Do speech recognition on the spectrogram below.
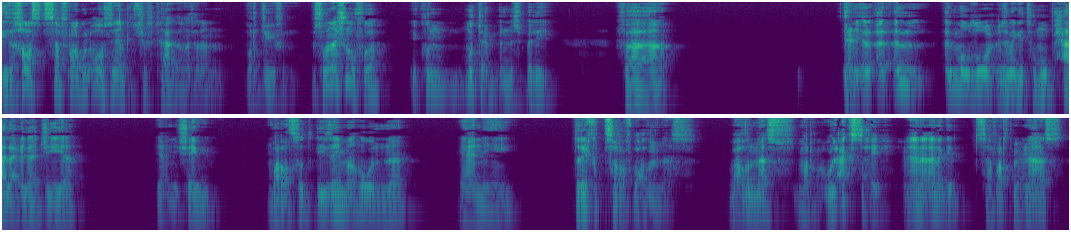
إذا خلصت السفره أقول أوه زين شفت هذا مثلا برج ايفل بس وأنا أشوفه يكون متعب بالنسبة لي. ف يعني الموضوع زي ما قلت هو مو بحالة علاجية. يعني شيء مرض صدقي زي ما هو إنه يعني طريقة تصرف بعض الناس. بعض الناس مرة والعكس صحيح. يعني أنا أنا قد سافرت مع ناس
